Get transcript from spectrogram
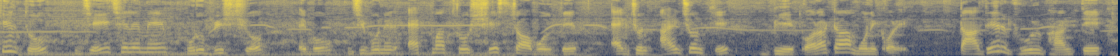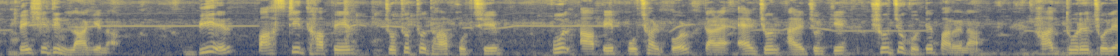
কিন্তু যেই ছেলে মেয়ে পুরো বিশ্ব এবং জীবনের একমাত্র শেষ চাওয়া বলতে একজন আরেকজনকে বিয়ে করাটা মনে করে, তাদের ভুল ভাঙতে বেশি দিন লাগে না। বিয়ের পাঁচটি ধাপের চতুর্থ ধাপ হচ্ছে ফুল আপে পৌঁছার পর তারা একজন আরেকজনকে সহ্য করতে পারে না। হাত ধরে চলে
